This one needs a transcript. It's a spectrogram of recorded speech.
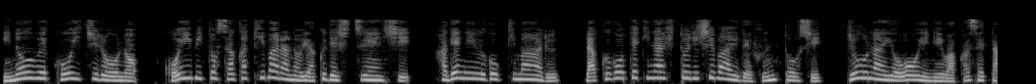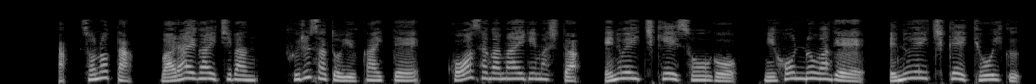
井上光一郎の恋人榊原の役で出演し、派手に動き回る、落語的な一人芝居で奮闘し、場内を大いに沸かせた。その他、笑いが一番、ふるさとゆかい亭、怖さが参りました、NHK 総合、日本の和芸、NHK 教育、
